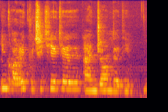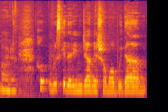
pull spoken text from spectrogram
این کارهای کوچیکیه که انجام دادیم. آره. خب روز که در این جمع شما بودم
